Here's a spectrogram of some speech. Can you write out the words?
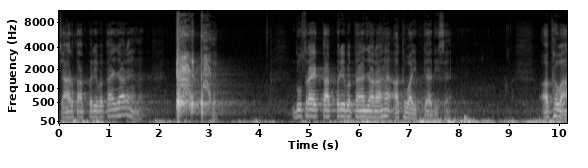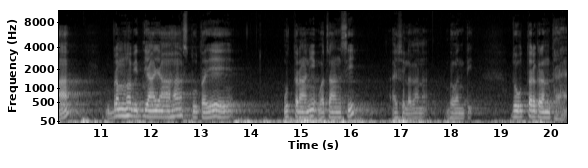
चार तात्पर्य बताए जा रहे हैं ना? दूसरा एक तात्पर्य बताया जा रहा है अथवा इत्यादि से। अथवा ब्रह्म विद्या स्तुतये उत्तराणी वचांसी ऐसे लगाना भवंती जो उत्तर ग्रंथ है,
